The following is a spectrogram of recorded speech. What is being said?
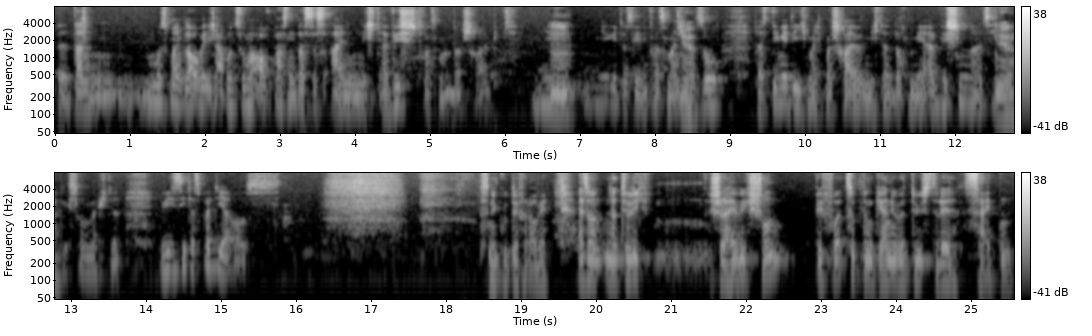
äh, dann muss man, glaube ich, ab und zu mal aufpassen, dass es einen nicht erwischt, was man da schreibt. Mir, mhm. mir geht das jedenfalls manchmal ja. so, dass Dinge, die ich manchmal schreibe, mich dann doch mehr erwischen, als ich ja. eigentlich so möchte. Wie sieht das bei dir aus? Das ist eine gute Frage. Also natürlich schreibe ich schon bevorzugt und gerne über düstere Seiten.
